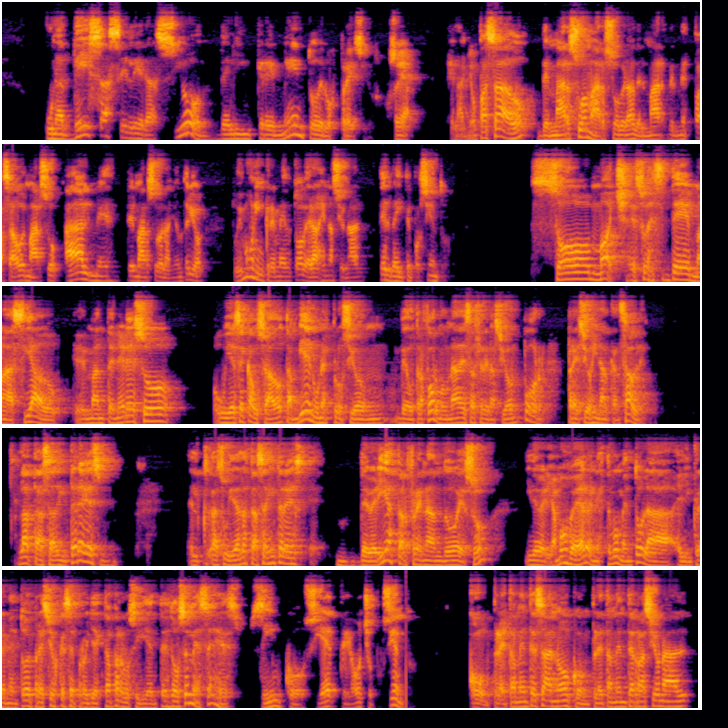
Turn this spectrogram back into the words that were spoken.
una desaceleración del incremento de los precios. O sea, el año pasado, de marzo a marzo, ¿verdad? Del, mes pasado de marzo al mes de marzo del año anterior, tuvimos un incremento a veraje nacional del 20%. So much, eso es demasiado. Eh, mantener eso hubiese causado también una explosión de otra forma, una desaceleración por precios inalcanzables. La tasa de interés la subida de las tasas de interés debería estar frenando eso y deberíamos ver en este momento la, el incremento de precios que se proyecta para los siguientes 12 meses es 5, 7, 8%. Completamente sano, completamente racional.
